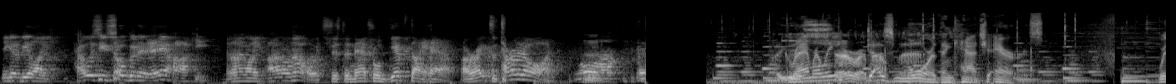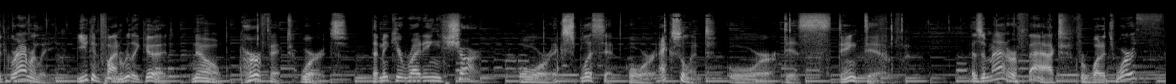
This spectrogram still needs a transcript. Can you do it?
You're gonna be like, how is he so good at air hockey? And I'm like, I don't know. It's just a natural gift I have. All right, so turn it on. Are Grammarly sure does that? more than catch errors. With Grammarly, you can find really good, no, perfect words that make your writing sharp, or explicit, or excellent, or distinctive. As a matter of fact, for what it's worth,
